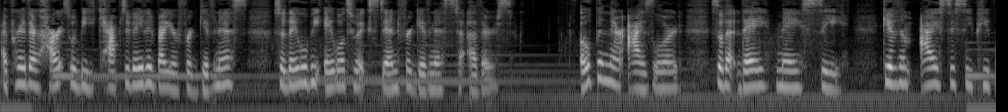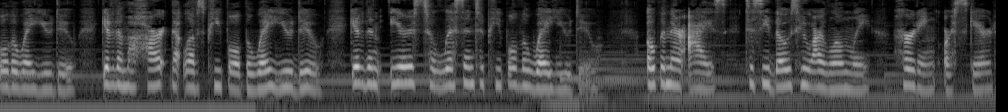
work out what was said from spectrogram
I pray their hearts would be captivated by your forgiveness so they will be able to extend forgiveness to others. Open their eyes, Lord, so that they may see. Give them eyes to see people the way you do. Give them a heart that loves people the way you do. Give them ears to listen to people the way you do. Open their eyes to see those who are lonely, hurting, or scared.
